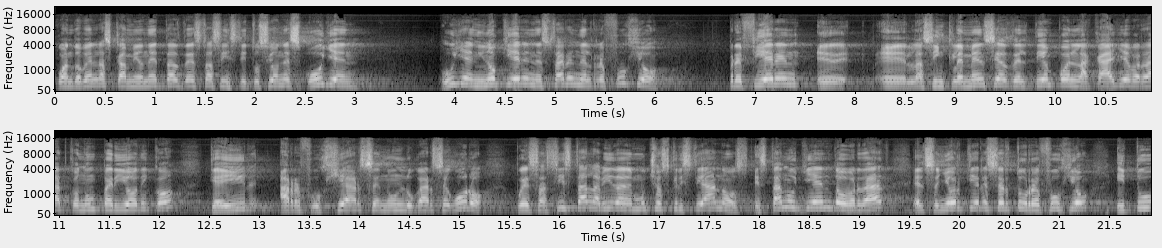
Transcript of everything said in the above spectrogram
cuando ven las camionetas de estas instituciones, huyen, huyen y no quieren estar en el refugio. Prefieren eh, eh, las inclemencias del tiempo en la calle, ¿verdad? Con un periódico que ir a refugiarse en un lugar seguro. Pues así está la vida de muchos cristianos. Están huyendo, ¿verdad? El Señor quiere ser tu refugio y tú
